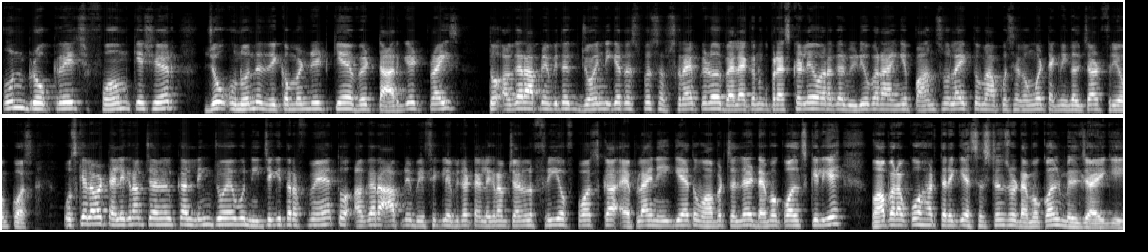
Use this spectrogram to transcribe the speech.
उन ब्रोकरेज फर्म के शेयर जो उन्होंने रिकमेंडेड किए हैं विद टारगेट प्राइस तो अगर आपने अभी तक ज्वाइन नहीं किया तो इस पर सब्सक्राइब कर लो और बेल आइकन को प्रेस कर ले और अगर वीडियो पर आएँगे 500 लाइक तो मैं आपको सिखाऊँगा technical chart free of cost उसके अलावा टेलीग्राम चैनल का लिंक जो है वो नीचे की तरफ़ में है तो अगर आपने बेसिकली अभी तक telegram channel free of cost का अप्लाई नहीं किया है तो वहाँ पर चल रहा डेमो कॉल्स के लिए। वहाँ पर आपको हर तरह की असिस्टेंस और डेमो कॉल मिल जाएगी।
